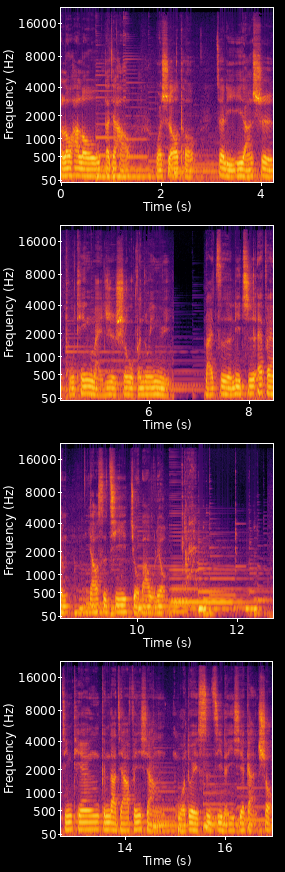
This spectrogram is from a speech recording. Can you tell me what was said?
Hello Hello，大家好，我是 Otto，这里依然是图听每日十五分钟英语，来自荔枝 FM 幺四七九八五六。今天跟大家分享我对四季的一些感受。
